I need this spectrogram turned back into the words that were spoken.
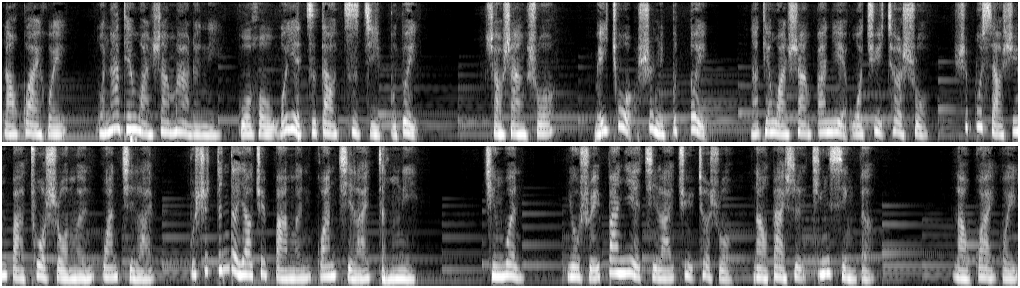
老怪回：我那天晚上骂了你，过后我也知道自己不对。小尚说：没错，是你不对。那天晚上半夜我去厕所。是不小心把厕所门关起来，不是真的要去把门关起来整你。请问，有谁半夜起来去厕所，脑袋是清醒的？老怪回：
